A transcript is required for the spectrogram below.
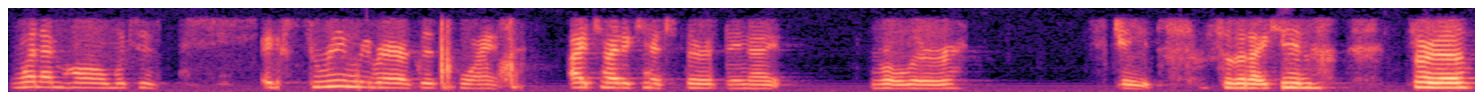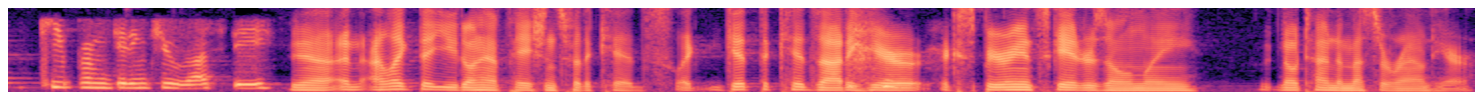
when I'm home, which is extremely rare at this point. I try to catch Thursday night roller skates so that I can sort of keep from getting too rusty. Yeah, and I like that you don't have patience for the kids. Like, get the kids out of here. Experienced skaters only. No time to mess around here.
